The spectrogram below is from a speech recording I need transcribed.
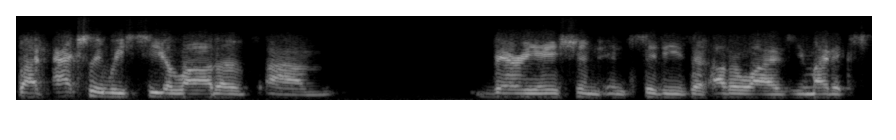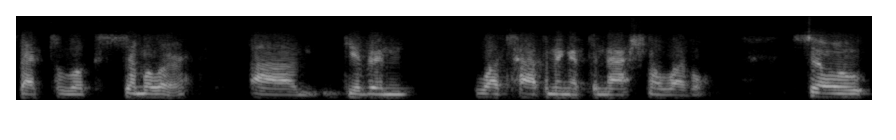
but actually we see a lot of um, variation in cities that otherwise you might expect to look similar um, given what's happening at the national level. So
